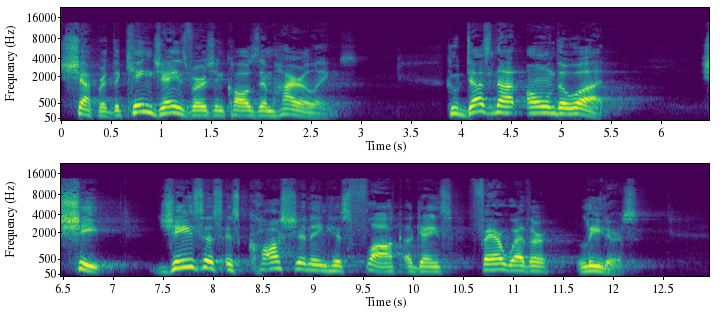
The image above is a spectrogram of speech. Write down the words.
Shepherd. The King James Version calls them hirelings. Who does not own the what? Sheep. Jesus is cautioning his flock against fair weather leaders.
